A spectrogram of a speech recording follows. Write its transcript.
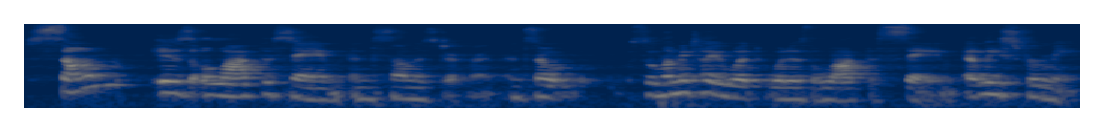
Some is a lot the same, and some is different. And so, so let me tell you what what is a lot the same, at least for me.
